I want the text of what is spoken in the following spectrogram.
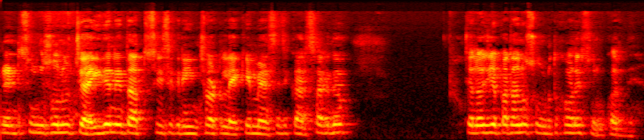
ਪ੍ਰਿੰਟ ਸੂਟ ਤੁਹਾਨੂੰ ਚਾਹੀਦੇ ਨੇ ਤਾਂ ਤੁਸੀਂ ਸਕਰੀਨਸ਼ਾਟ ਲੈ ਕੇ ਮੈਸੇਜ ਕਰ ਸਕਦੇ ਹੋ। ਚਲੋ ਜੀ, ਆਪਾਂ ਤੁਹਾਨੂੰ ਸੂਟ ਦਿਖਾਉਣੇ ਸ਼ੁਰੂ ਕਰਦੇ ਹਾਂ।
